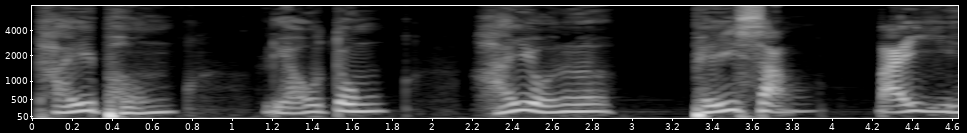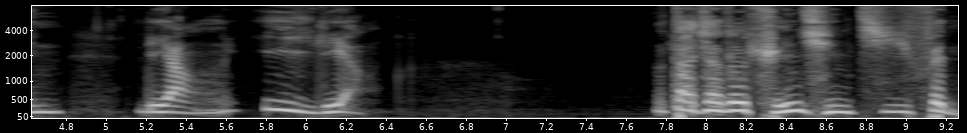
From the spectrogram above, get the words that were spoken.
台澎、辽东，还有呢赔偿白银两亿两，大家都群情激愤，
